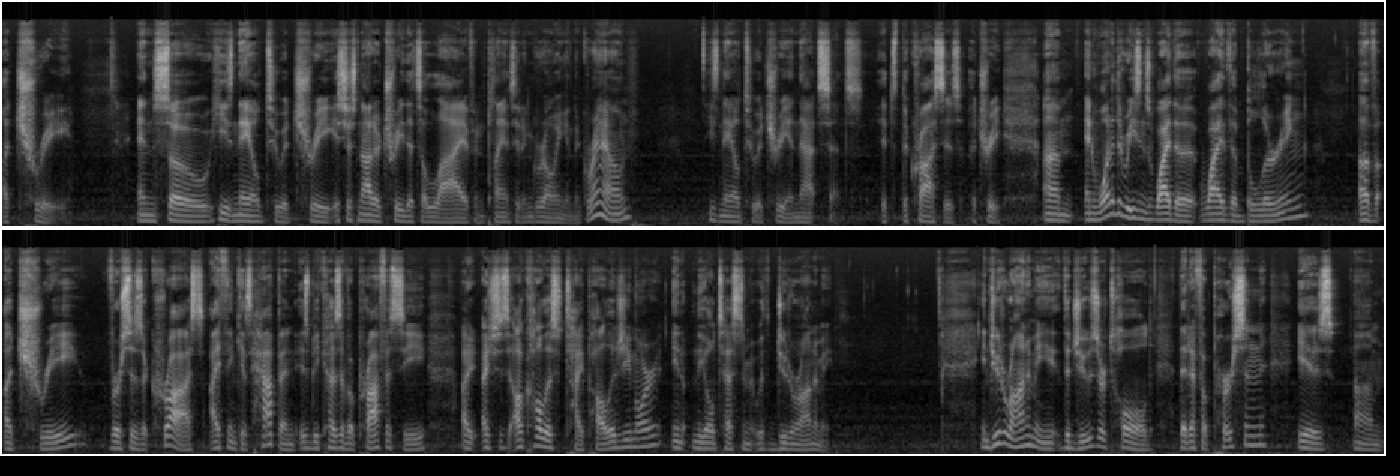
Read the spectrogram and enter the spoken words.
a tree. And so he's nailed to a tree. It's just not a tree that's alive and planted and growing in the ground. He's nailed to a tree in that sense. It's the cross is a tree, um, and one of the reasons why the why the blurring of a tree versus a cross I think has happened is because of a prophecy. I, I should I'll call this typology more in the Old Testament with Deuteronomy. In Deuteronomy, the Jews are told that if a person is um,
